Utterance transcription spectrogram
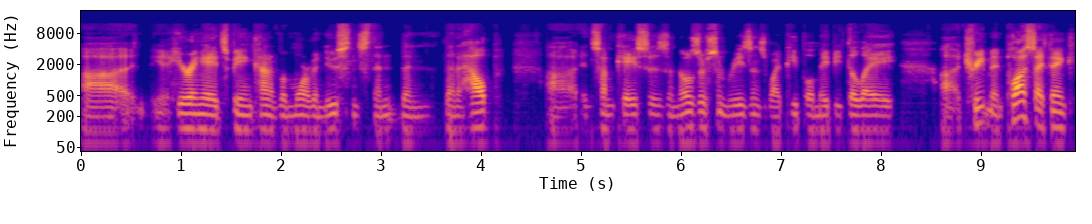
uh, hearing aids being kind of a more of a nuisance than than than a help uh, in some cases and those are some reasons why people maybe delay uh, treatment. Plus i think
